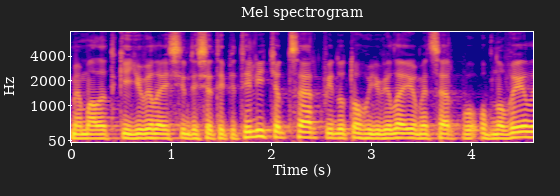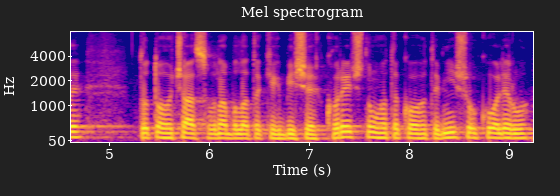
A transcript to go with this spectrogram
ми мали такий ювілей 75-ліття церкви. До того ювілею ми церкву обновили. До того часу вона була таких більше коричневого, такого темнішого кольору.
